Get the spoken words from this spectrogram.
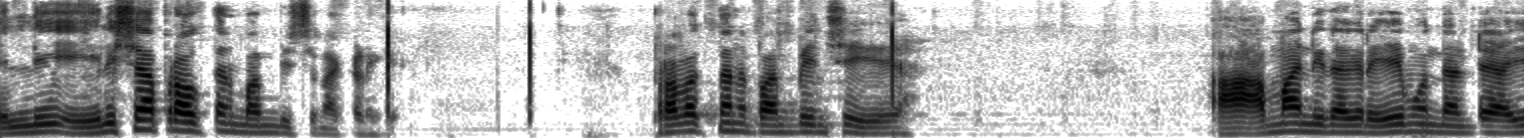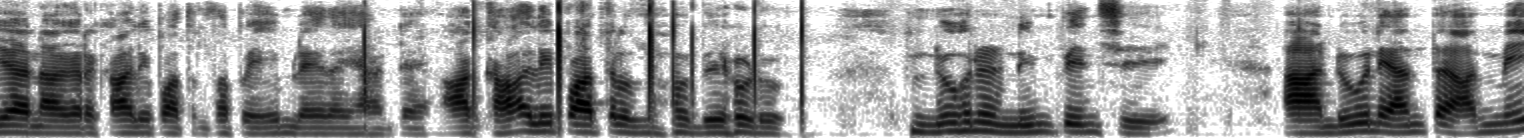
ఎల్లి ఎలిషా ప్రవక్తను పంపించాను అక్కడికి. ప్రవక్తను పంపించి ఆ అమ్మ నీ దగ్గర ఏముందంటే అయ్యా నా దగ్గర ఖాళీ పాత్రలు తప్ప ఏం లేదయ్యా అంటే ఆ ఖాళీ పాత్రలతో దేవుడు నూనె నింపించి ఆ నూనె అంతా అమ్మి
